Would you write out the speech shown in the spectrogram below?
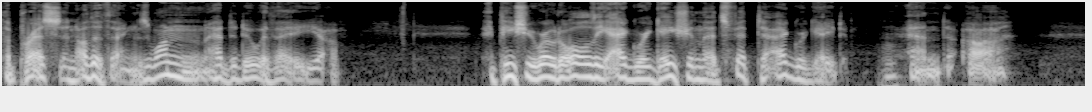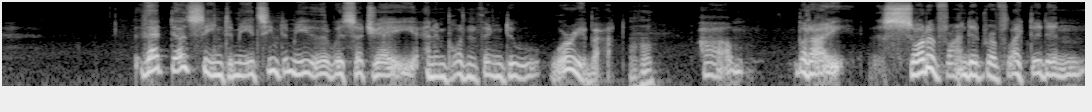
the press and other things. One had to do with a. Uh, a piece you wrote, all the aggregation that's fit to aggregate. Mm-hmm. And uh, that does seem to me, it seemed to me that it was such a, an important thing to worry about. Mm-hmm. Um, but I sort of find it reflected in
